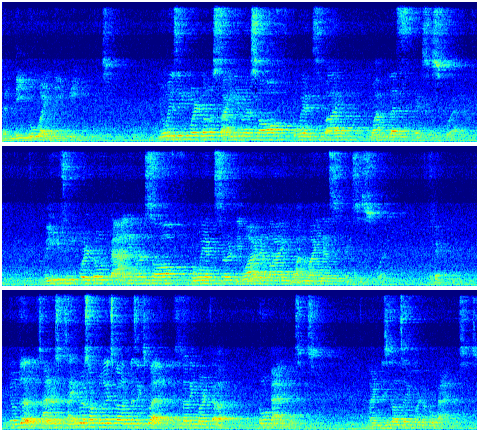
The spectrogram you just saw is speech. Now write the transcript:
then du by dp u is equal to sine inverse of 2x by 1 plus x square. v is equal to tan inverse of 2x divided by 1 minus x square. Okay. You observe inverse, sine inverse of 2x by 1 plus x square. This is nothing but uh, 2 tan inverse. And this is also equal to 2 tan inverse.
